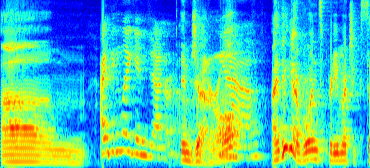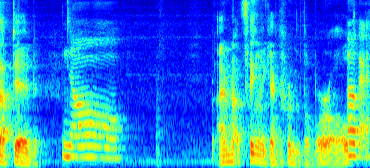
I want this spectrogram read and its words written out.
Um I think like in general. in general, Yeah. I think everyone's pretty much accepted. No. I'm not saying like everyone in the world. Okay.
